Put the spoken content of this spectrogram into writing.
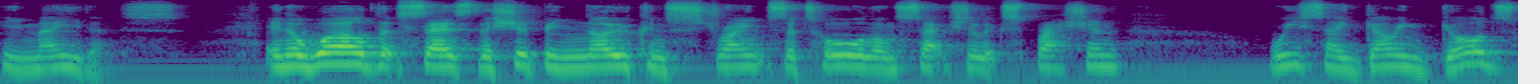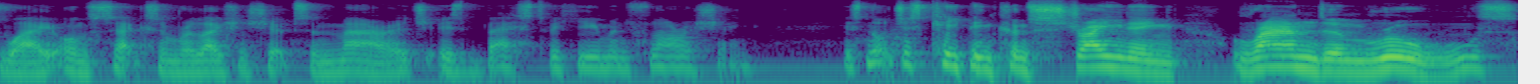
he made us. In a world that says there should be no constraints at all on sexual expression, we say going God's way on sex and relationships and marriage is best for human flourishing. It's not just keeping constraining random rules.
